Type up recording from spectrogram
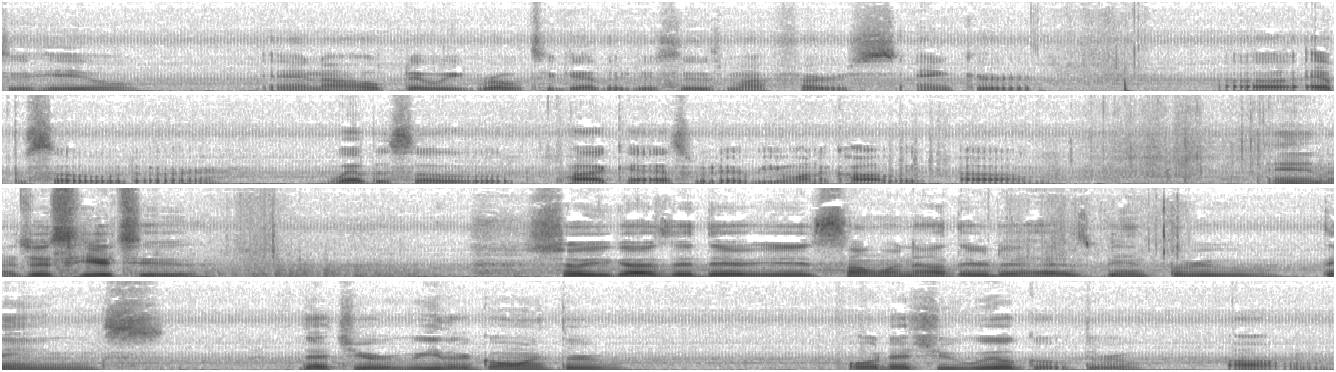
to heal and I hope that we grow together. This is my first anchor uh, episode or webisode, podcast, whatever you want to call it. Um, and I'm just here to show you guys that there is someone out there that has been through things that you're either going through or that you will go through. Um,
